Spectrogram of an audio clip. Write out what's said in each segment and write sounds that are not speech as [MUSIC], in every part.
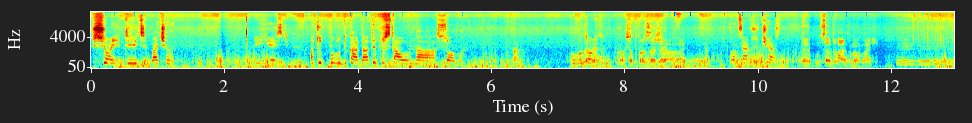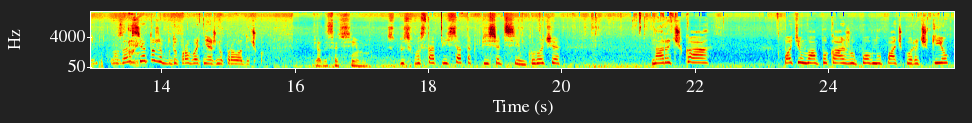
Все, і дивіться, бачили? І єсть. А тут поводка, да, ти поставив на сома. Так. Поводок тут просто. Тупо зажрали. Ну це вже чесно. Ти за два знову, бачиш? Ну зараз я теж буду пробувати ніжну проводочку. 57. З хвоста 50, так 57. Коротше, на рачка. Потім вам покажу повну пачку рачків.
